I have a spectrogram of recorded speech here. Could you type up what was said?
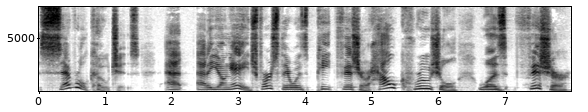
several coaches at at a young age. First, there was Pete Fisher. How crucial was Fisher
